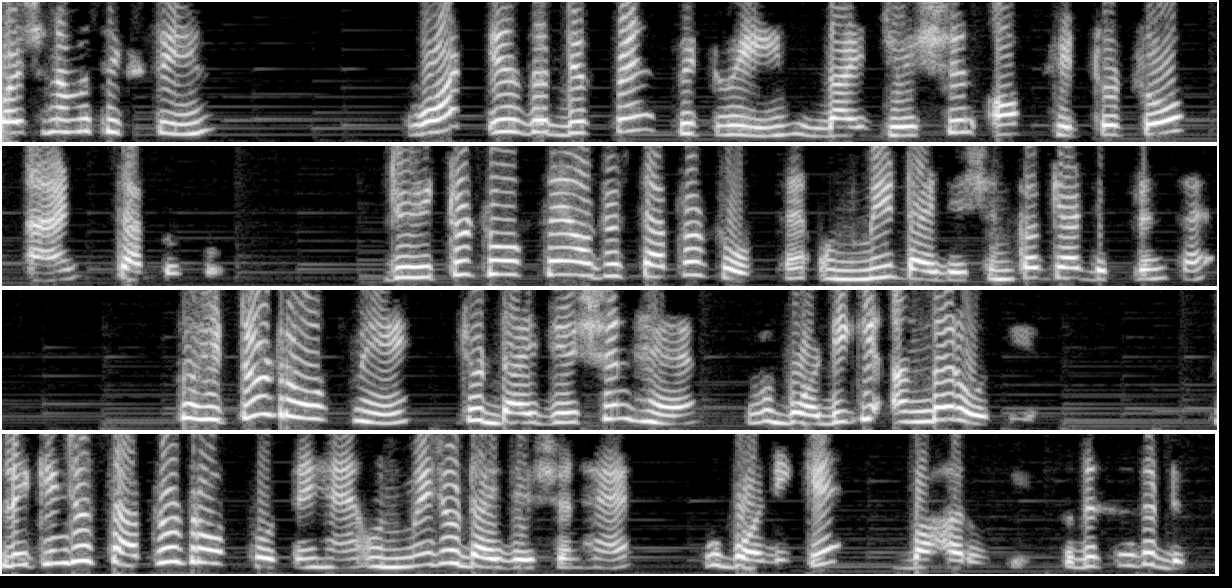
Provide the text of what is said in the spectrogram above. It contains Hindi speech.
Question number sixteen what is the difference between digestion of heterotroph and saprotroph जो हिट्रोट्रोफ्स हैं और जो सेप्रोट्रोफ्स हैं, उनमें डाइजेशन का क्या डिफरेंस है? तो हिट्रोट्रोफ में जो डाइजेशन है, वो बॉडी के अंदर होती है। लेकिन जो सेप्रोट्रोफ होते हैं, उनमें जो डाइजेशन है, वो बॉडी के बाहर होती है। तो this is the difference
